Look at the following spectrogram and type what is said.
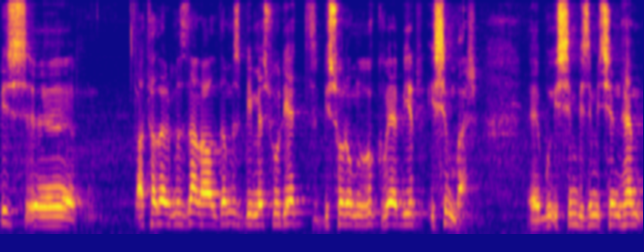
biz e, atalarımızdan aldığımız bir mesuliyet, bir sorumluluk ve bir isim var. E, bu isim bizim için hem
